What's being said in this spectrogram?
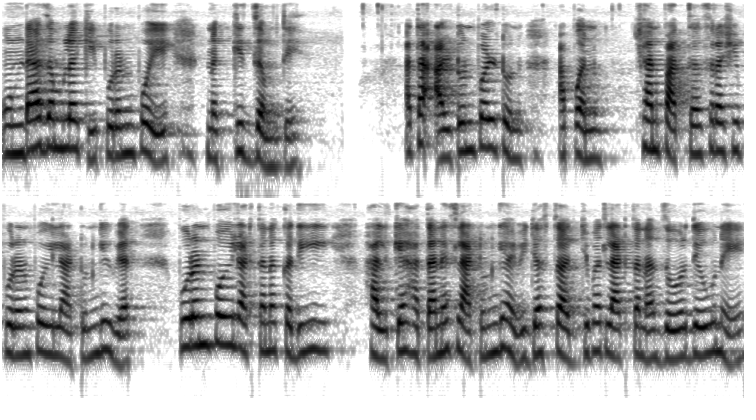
उंडा जमलं की पुरणपोळी नक्कीच जमते. आता आलटून पलटून आपण छान पातळसर अशी पुरणपोळी लाटून घेऊयात. पुरणपोळी लाटताना कधीही हलक्या हातानेच लाटून घ्यावी. जास्त अजिबात लाटताना जोर देऊ नये.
